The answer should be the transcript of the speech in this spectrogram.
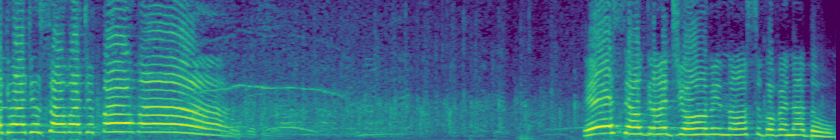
a grande salva de palmas! Esse é o grande homem, nosso governador.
